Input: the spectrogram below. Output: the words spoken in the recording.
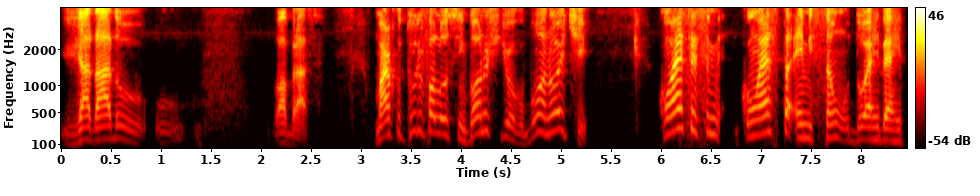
Já dado o, o abraço. Marco Túlio falou assim: boa noite, Diogo. Boa noite. Com, essa, com esta emissão do RBR,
